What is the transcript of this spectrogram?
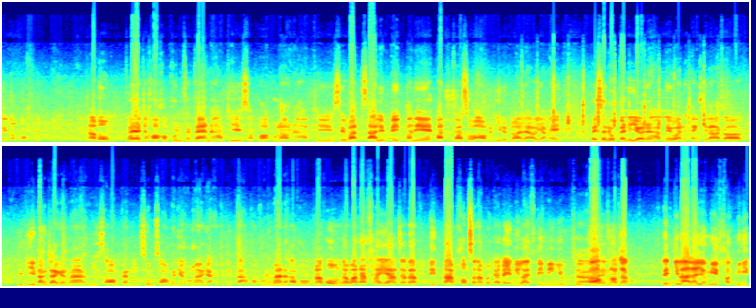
เฮ้ยน้องๆเป็น ครับผม ก็อยากจะขอขอบคุณแฟนๆ นะครับที่ซัพพอร์ตพวกเรานะครับ ที่ซื้อบัตร Star Olympic ตอนนี้บัตรก็โซเอาไปนที่เรียบร้อยแล้ว อยากให้ไปสนุกกันเยอะๆนะครับ ในวันแข่งกีฬาก็พี่ๆตั้งใจกันมาก มีซ้อมกันซุ่มซ้อมกันเยอะมากๆอยากให้ไปติดตามขอบคุณมากๆนะครับผม ครับผมแต่ว่าถ้าใครอยากจะแบบติดตามขอบสนามเหมือนกันก็ยังมีไลฟ์สตรีมมิ่งอยู่ ถูกต้องนอกจากเล่นกีฬาแล้วยังมีคอนมินิ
